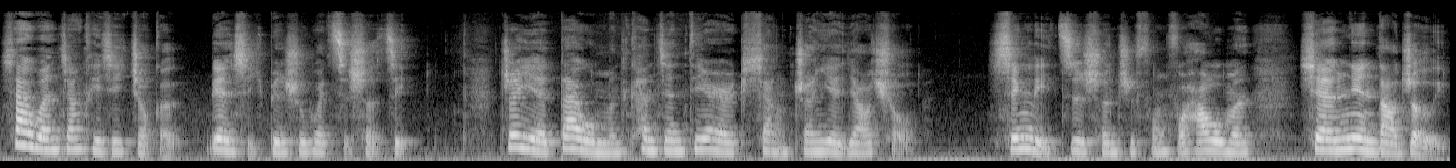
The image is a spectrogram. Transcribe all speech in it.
下文将提及九个练习，便是为此设计。这也带我们看见第二项专业要求：心理自身之丰富。好，我们先念到这里。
